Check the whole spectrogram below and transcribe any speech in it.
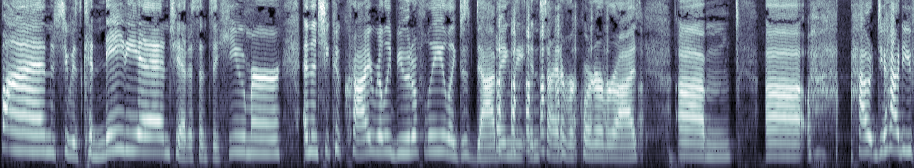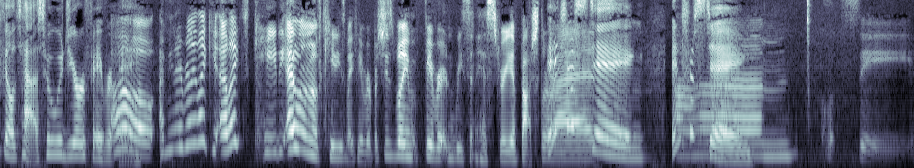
fun. She was Canadian. She had a sense of humor, and then she could cry really beautifully, like just dabbing the inside of her corner of her eyes. Um, uh, how do you, how do you feel, Tess? Who would your favorite be? Oh, I mean, I really like. I liked Katie. I don't know if Katie's my favorite, but she's my favorite in recent history of Bachelorette. Interesting. Interesting. Um, let's see.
